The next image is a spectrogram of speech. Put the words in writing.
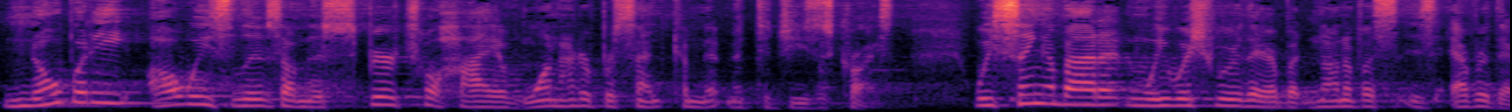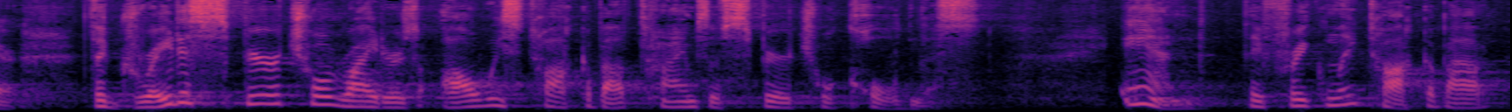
Nobody always lives on this spiritual high of 100% commitment to Jesus Christ. We sing about it and we wish we were there, but none of us is ever there. The greatest spiritual writers always talk about times of spiritual coldness. And they frequently talk about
